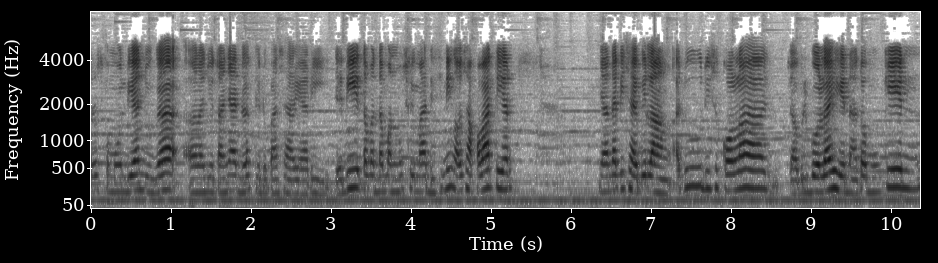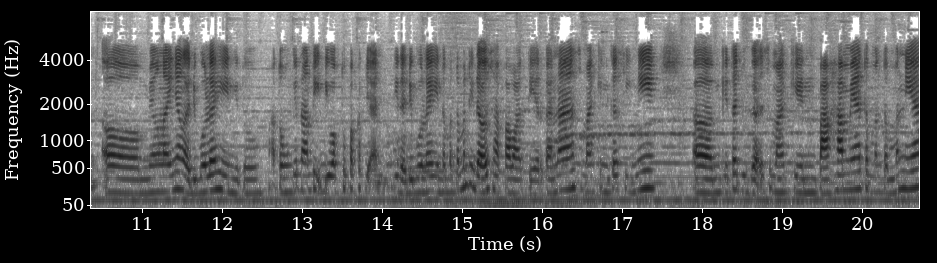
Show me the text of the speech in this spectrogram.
Terus kemudian juga e, lanjutannya adalah kehidupan sehari-hari. Jadi teman-teman muslimah di sini nggak usah khawatir. Yang tadi saya bilang, aduh di sekolah nggak dibolehin atau mungkin um, yang lainnya nggak dibolehin gitu, atau mungkin nanti di waktu pekerjaan tidak dibolehin. Teman-teman tidak usah khawatir karena semakin ke sini um, kita juga semakin paham ya teman-teman ya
